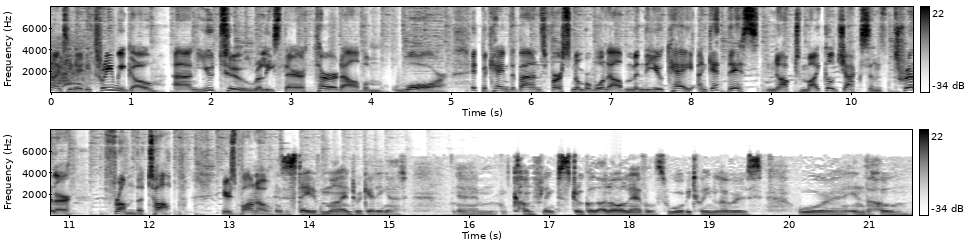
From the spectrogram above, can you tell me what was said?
To 1983 we go, and U2 released their third album, War. It became the band's first number one album in the UK, and get this, knocked Michael Jackson's Thriller from the top. Here's Bono. It's a state of mind we're getting at. Um, conflict, struggle on all levels, war between lovers, war uh, in the home,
